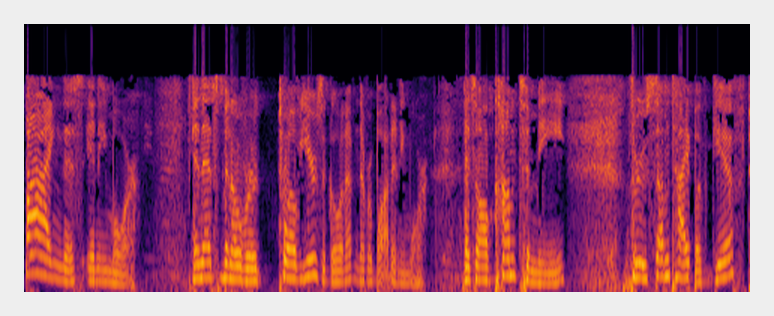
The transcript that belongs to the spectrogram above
buying this anymore. And that's been over 12 years ago, and I've never bought anymore. It's all come to me through some type of gift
